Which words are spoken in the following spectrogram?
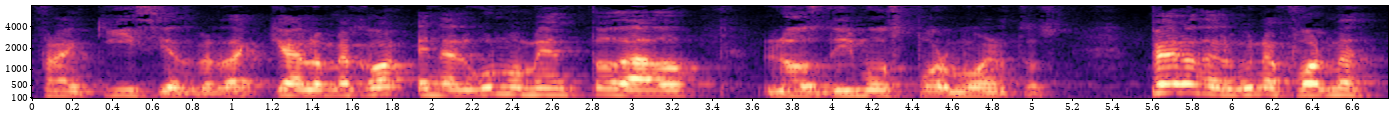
franquicias, ¿verdad? Que a lo mejor en algún momento dado los dimos por muertos. Pero de alguna forma,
